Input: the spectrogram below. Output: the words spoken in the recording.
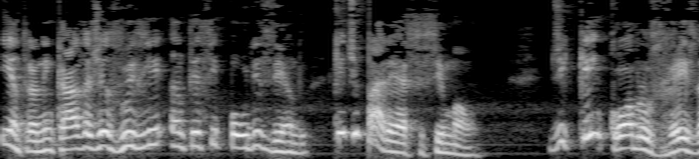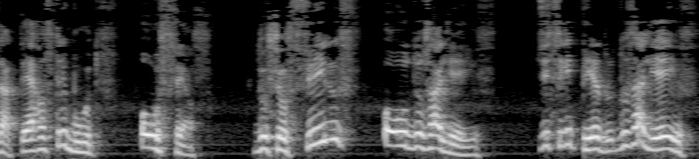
E entrando em casa, Jesus lhe antecipou, dizendo: Que te parece, Simão? De quem cobram os reis da terra os tributos, ou o censo? Dos seus filhos ou dos alheios? Disse-lhe Pedro: Dos alheios.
